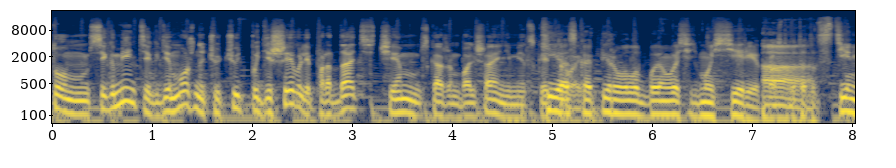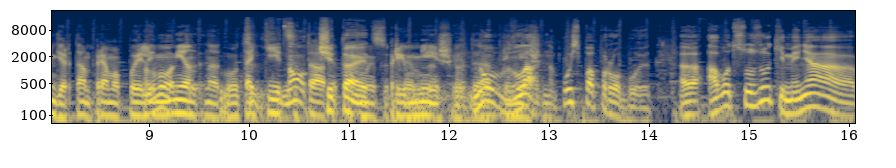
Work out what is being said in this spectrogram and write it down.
том сегменте, где можно чуть-чуть подешевле продать, чем, скажем, большая немецкая Kia тройка. скопировала BMW 7 серии. Просто А. вот этот стингер, там прямо поэлементно Вот, такие ну, цитаты читается прямейшие. да, ну, прямейшие. ладно, пусть попробуют. Э, А вот Сузуки меня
